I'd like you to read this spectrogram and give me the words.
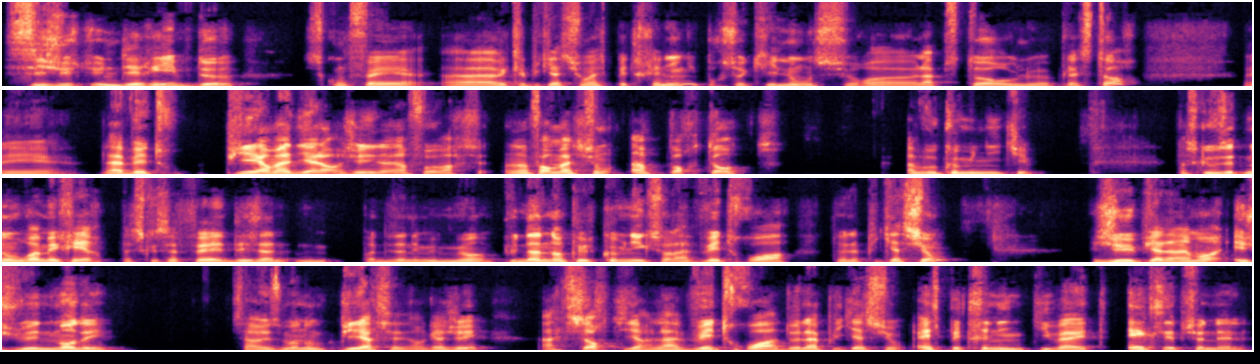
C'est juste une dérive de ce qu'on fait euh, avec l'application SP Training, pour ceux qui l'ont sur euh, l'App Store ou le Play Store. Et la Pierre m'a dit alors, j'ai une, information importante à vous communiquer. Parce que vous êtes nombreux à m'écrire, parce que ça fait des années, pas des années, mais plus d'un an que je communique sur la V3 de l'application. J'ai eu Pierre dernièrement et je lui ai demandé, sérieusement, donc Pierre s'est engagé à sortir la V3 de l'application SP Training qui va être exceptionnelle.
